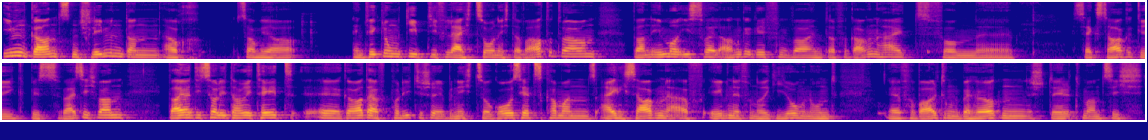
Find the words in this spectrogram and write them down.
im ganzen Schlimmen dann auch, sagen wir, Entwicklungen gibt, die vielleicht so nicht erwartet waren. Wann immer Israel angegriffen war in der Vergangenheit, von äh, Sechstagekrieg bis weiß ich wann, war ja die Solidarität äh, gerade auf politischer Ebene nicht so groß. Jetzt kann man eigentlich sagen, auf Ebene von Regierungen und äh, Verwaltungen, Behörden stellt man sich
